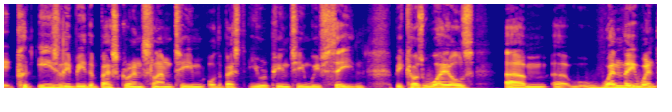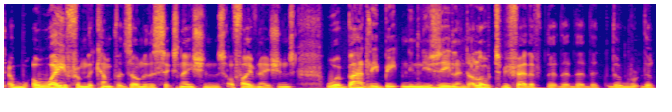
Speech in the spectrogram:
It could easily be the best Grand Slam team or the best European team we've seen because Wales um, uh, when they went away from the comfort zone of the Six Nations or Five Nations, were badly beaten in New Zealand. Although, to be fair, the the the the, the, the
